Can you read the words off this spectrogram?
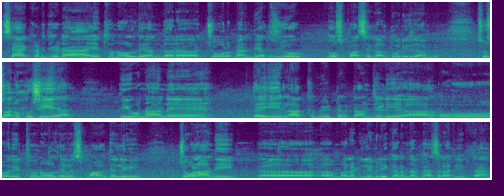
ਸੈਕੰਡ ਜਿਹੜਾ ਇਥਨੋਲ ਦੇ ਅੰਦਰ ਚੋਲ ਪੈਂਦੇ ਆ। ਤੁਸੀਂ ਉਹ, ਉਸ ਪਾਸੇ ਗੱਲ ਤੋਰੀ ਜਾਵੇ। ਸੋ ਸਾਨੂੰ ਖੁਸ਼ੀ ਹੈ ਕਿ ਉਹਨਾਂ ਨੇ 23 ਲੱਖ ਮੀਟਰ ਟਨ ਜਿਹੜੀ ਆ ਉਹ ਇਥਨੋਲ ਦੇ ਵਿੱਚ ਪਾਉਣ ਦੇ ਲਈ ਚੋਲਾਂ ਦੀ ਮਤਲਬ ਡਿਲੀਵਰੀ ਕਰਨ ਦਾ ਫੈਸਲਾ ਕੀਤਾ।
